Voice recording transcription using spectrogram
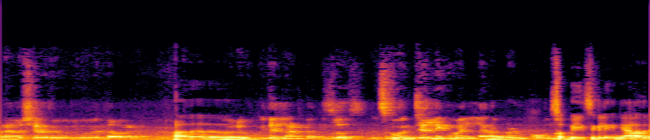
അനാവശ്യ ഒരു എന്താ പറയുക അതെ അതെ സോ ബേസിക്കലി ഞാൻ അതിൽ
